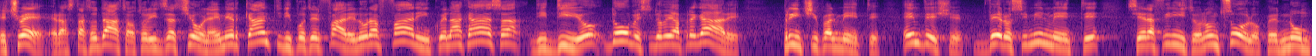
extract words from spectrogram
e cioè era stato dato autorizzazione ai mercanti di poter fare i loro affari in quella casa di Dio dove si doveva pregare principalmente e invece verosimilmente si era finito non solo per non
